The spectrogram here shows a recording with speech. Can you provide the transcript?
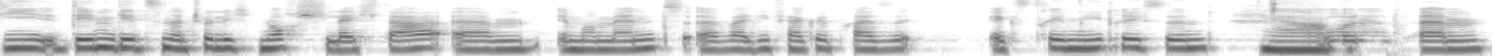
die, denen geht es natürlich noch schlechter ähm, im Moment, äh, weil die Ferkelpreise extrem niedrig sind. Ja. Und ähm,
